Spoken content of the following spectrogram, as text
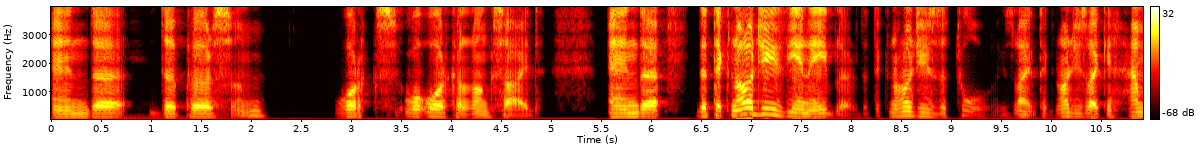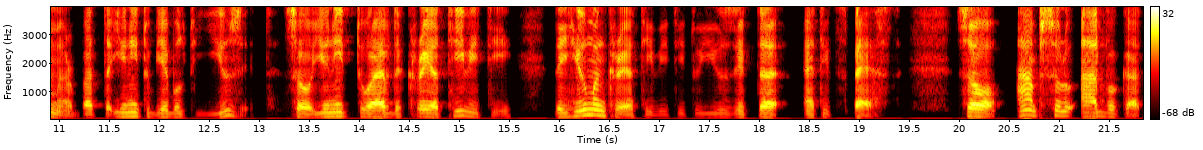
and the person works work alongside. And uh, the technology is the enabler. The technology is the tool. It's like technology is like a hammer but you need to be able to use it. So you need to have the creativity the human creativity to use it uh, at its best. So absolute advocate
